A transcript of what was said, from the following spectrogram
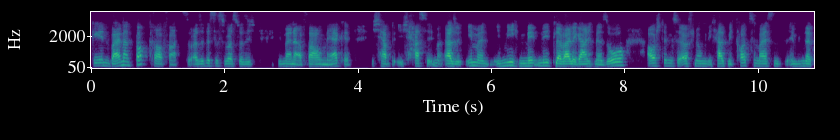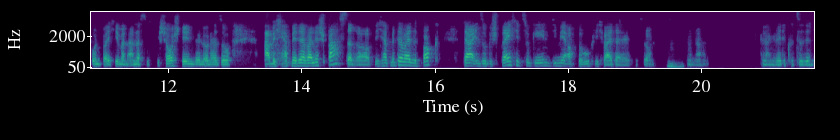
gehen, weil man Bock drauf hat. So, also das ist sowas, was ich in meiner Erfahrung merke. Ich habe, ich hasse immer, also immer nicht mittlerweile gar nicht mehr so, Ausstellungseröffnungen. Ich halte mich trotzdem meistens im Hintergrund, weil ich jemand anders nicht die Show stehen will oder so. Aber ich habe mittlerweile Spaß darauf. Ich habe mittlerweile Bock, da in so Gespräche zu gehen, die mir auch beruflich weiterhelfen. So. Mhm. Genau. Lange Rede, kurzer Sinn.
